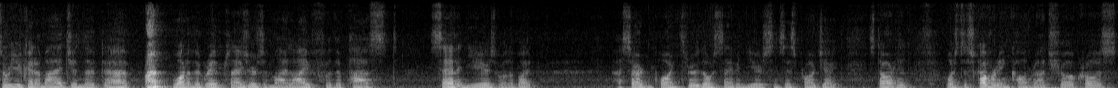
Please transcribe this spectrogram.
So you can imagine that uh, one of the great pleasures of my life for the past seven years, well, about a certain point through those seven years since this project started, was discovering Conrad Shawcross,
